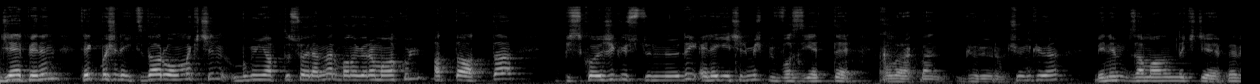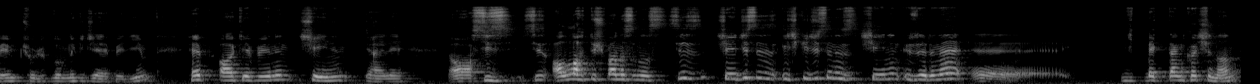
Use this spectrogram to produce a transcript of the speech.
CHP'nin tek başına iktidar olmak için bugün yaptığı söylemler bana göre makul. Hatta hatta psikolojik üstünlüğü de ele geçirmiş bir vaziyette olarak ben görüyorum. Çünkü benim zamanımdaki CHP, benim çocukluğumdaki CHP diyeyim. Hep AKP'nin şeyinin yani Aa, siz siz Allah düşmanısınız. Siz şeycisiniz, içkicisiniz şeyinin üzerine eee, gitmekten kaçınan.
